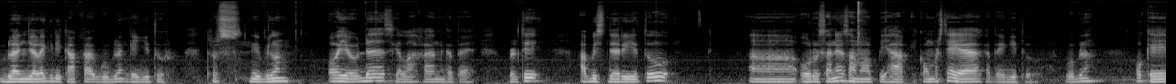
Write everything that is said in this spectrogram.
belanja lagi di kakak. Gue bilang kayak gitu. Terus dia bilang oh ya udah silahkan katanya. Berarti abis dari itu uh, urusannya sama pihak e-commerce-nya ya katanya gitu. Gue bilang oke. Okay.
